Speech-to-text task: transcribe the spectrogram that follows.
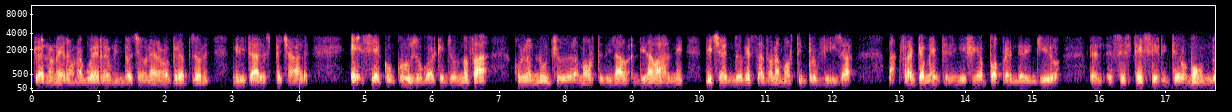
cioè non era una guerra, un'invasione, era un'operazione militare speciale. E si è concluso qualche giorno fa con l'annuncio della morte di, Navalny dicendo che è stata una morte improvvisa, ma francamente significa un po' prendere in giro eh, se stessi e l'intero mondo.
